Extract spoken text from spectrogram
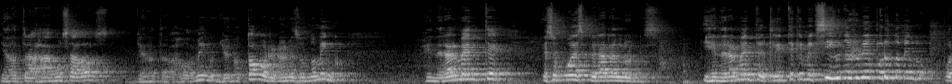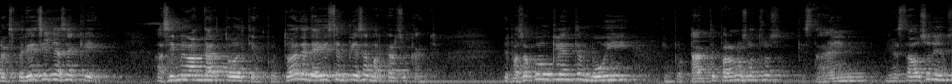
Ya no trabajamos sábados, ya no trabajo domingos. Yo no tomo reuniones un domingo. Generalmente eso puede esperar al lunes. Y generalmente el cliente que me exige una reunión por un domingo, por experiencia ya sé que así me va a andar todo el tiempo. Entonces desde ahí se empieza a marcar su cancha. Me pasó con un cliente muy importante para nosotros que está en, en Estados Unidos.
